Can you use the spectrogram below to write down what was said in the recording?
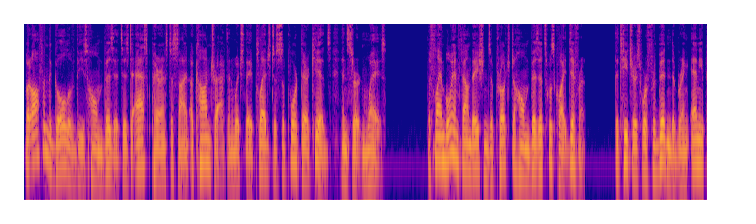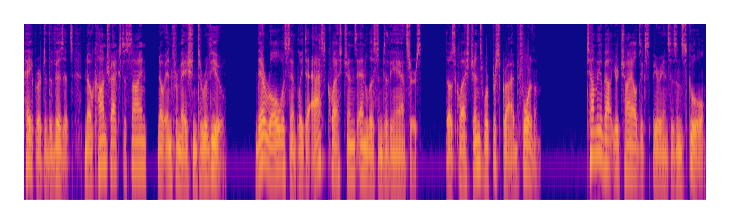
But often the goal of these home visits is to ask parents to sign a contract in which they pledge to support their kids in certain ways. The Flamboyan Foundation's approach to home visits was quite different. The teachers were forbidden to bring any paper to the visits, no contracts to sign, no information to review. Their role was simply to ask questions and listen to the answers. Those questions were prescribed for them. Tell me about your child's experiences in school.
